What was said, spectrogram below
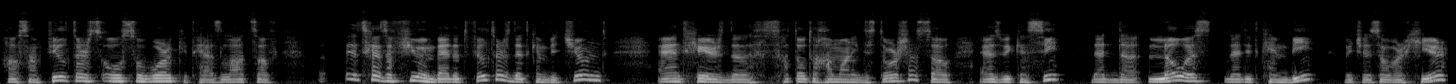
how some filters also work. It has lots of, it has a few embedded filters that can be tuned. And here's the total harmonic distortion. So as we can see that the lowest that it can be, which is over here,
